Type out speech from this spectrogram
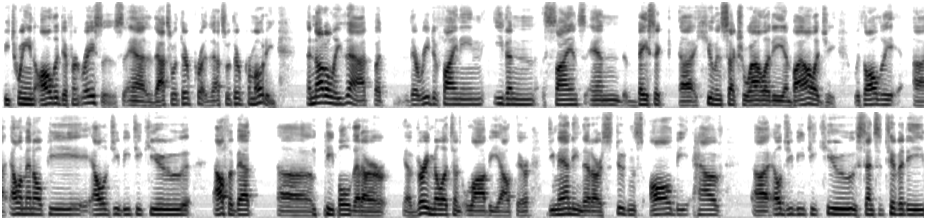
between all the different races, and that's what they're that's what they're promoting. And not only that, but they're redefining even science and basic uh, human sexuality and biology with all the uh, LMNOP, LGBTQ, alphabet uh, people that are a very militant lobby out there demanding that our students all be have uh, LGBTQ sensitivity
